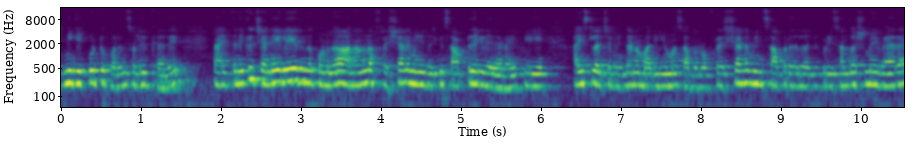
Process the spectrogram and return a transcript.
இன்னைக்கு கூட்டு போகிறேன்னு சொல்லியிருக்காரு. நான் இத்தனைக்கும் சென்னையிலே இருந்த பொண்ணு தான். ஆனாலும் நான் ஃப்ரெஷ்ஷான மீன் இது வரைக்கும் சாப்பிட்டதே கிடையாது என் லைஃப்லேயே ஐஸில் வச்ச மீன் தான் நம்ம அதிகமாக சாப்பிட்றோம். ஃப்ரெஷ்ஷான மீன் சாப்பிட்றதுல இருக்கக்கூடிய சந்தோஷமே வேறு.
